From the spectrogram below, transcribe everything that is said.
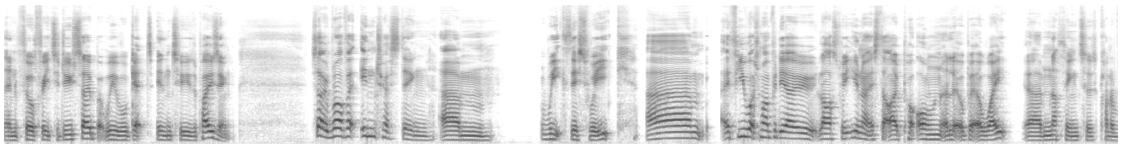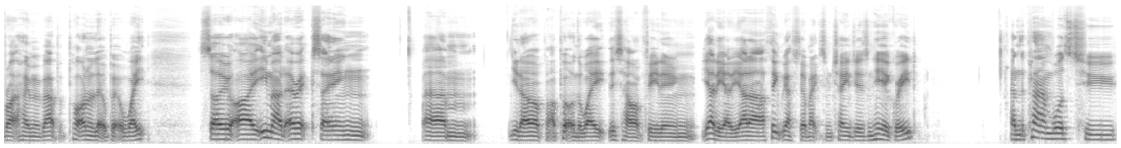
then feel free to do so. But we will get into the posing. So, rather interesting um, week this week. Um, if you watched my video last week, you noticed that I put on a little bit of weight. Um, nothing to kind of write home about, but put on a little bit of weight. So I emailed Eric saying, um, you know, I, put on the weight. This is how I'm feeling. Yada yada yada. I think we have to make some changes, and he agreed. And the plan was to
